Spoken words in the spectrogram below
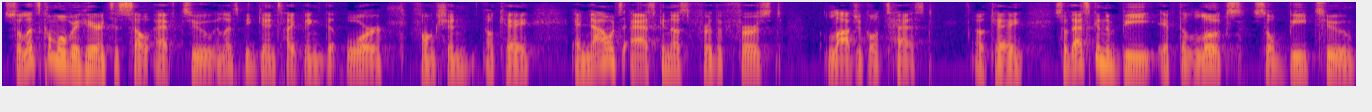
So let's come over here into cell F2 and let's begin typing the OR function, okay? And now it's asking us for the first logical test, okay? So that's going to be if the looks, so B2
